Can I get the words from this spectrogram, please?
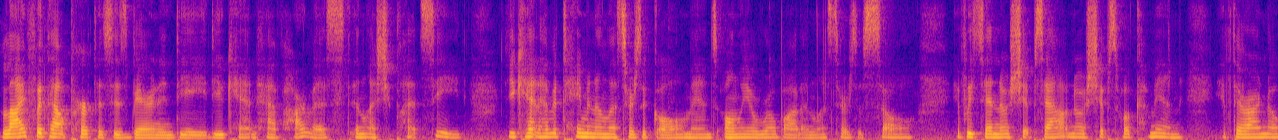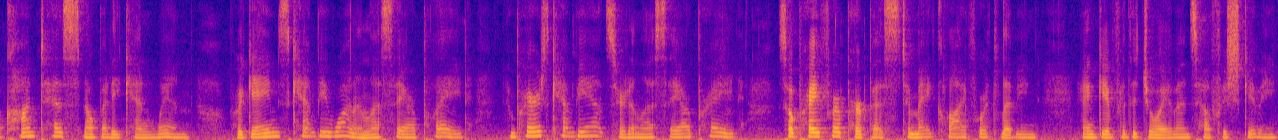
Life without purpose is barren indeed. You can't have harvest unless you plant seed. You can't have attainment unless there's a goal. Man's only a robot unless there's a soul. If we send no ships out, no ships will come in. If there are no contests, nobody can win. For games can't be won unless they are played, and prayers can't be answered unless they are prayed. So pray for a purpose to make life worth living, and give for the joy of unselfish giving.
